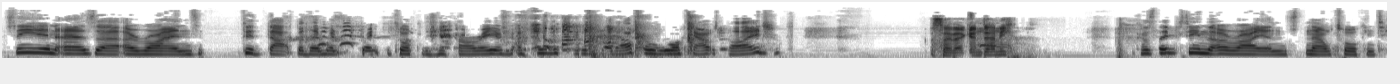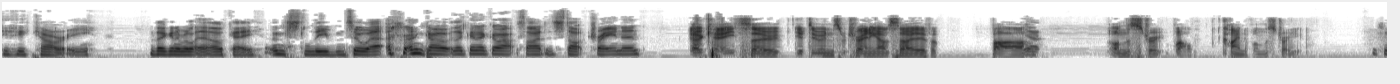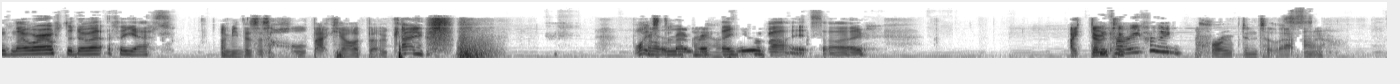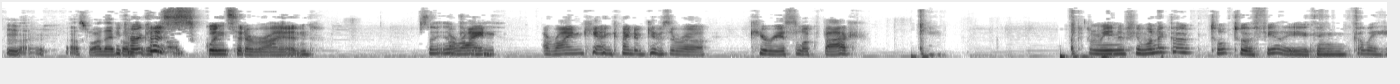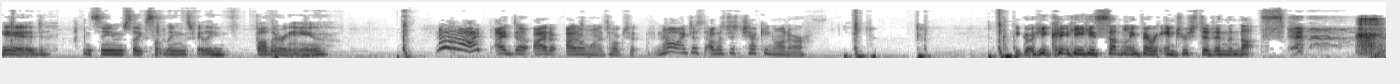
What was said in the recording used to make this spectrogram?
Seeing as uh, Orion did that, but then went straight to talk to Hikari, I think he's going to get up and walk outside Say that again, Danny. because they've seen that Orion's now talking to Hikari. They're going to be like, okay, and just leave them to it and go. They're going to go outside and start training. Okay, so you're doing some training outside of a bar Yeah. on the street. Well, kind of on the street. There's nowhere else to do it, so yes. I mean, there's this whole backyard, but okay. What I is can't the remember if they knew about it, so I don't think Hikari kind probed into that. No. no, that's why they've of gone Hikari kind of squints at Orion. It's like, okay. Orion, Orion can kind of gives her a curious look back. I mean, if you want to go talk to Ophelia, you can go ahead. It seems like something's really bothering you. No, no, I, I don't, I don't, I don't want to talk to. No, I just, I was just checking on her. He go, he, he he's suddenly very interested in the nuts.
